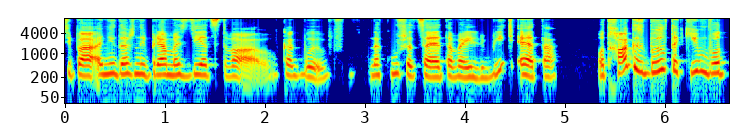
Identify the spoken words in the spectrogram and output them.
типа они должны прямо с детства как бы ф накушаться этого и любить это. Вот Хагс был таким вот,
